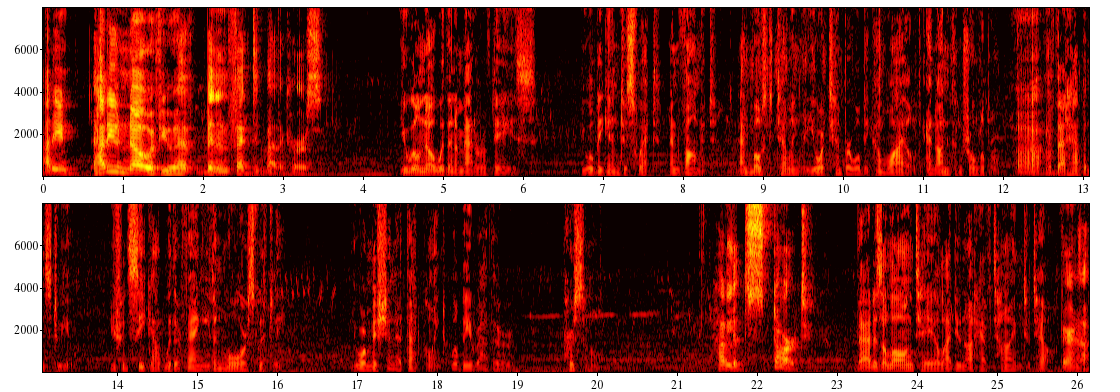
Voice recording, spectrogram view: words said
how do you how do you know if you have been infected by the curse? You will know within a matter of days. You will begin to sweat and vomit, and most tellingly, your temper will become wild and uncontrollable. Ah. If that happens to you, you should seek out Witherfang even more swiftly. Your mission at that point will be rather personal. How did it start? That is a long tale I do not have time to tell. Fair enough.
